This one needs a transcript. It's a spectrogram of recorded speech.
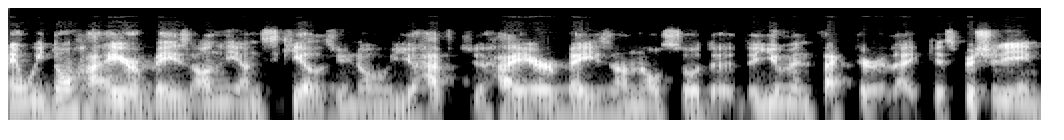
and we don't hire based only on skills you know? You have to hire based on also the, the human factor. Like especially in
